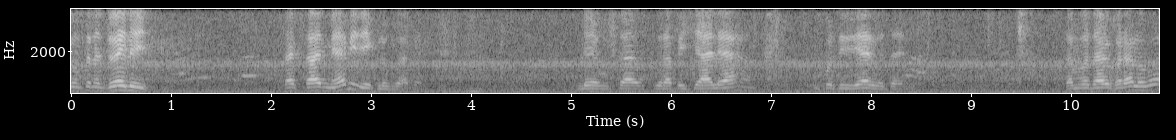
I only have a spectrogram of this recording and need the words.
હું તને જોઈ લઈશ. સાહેબ મેં બી દેખ લઉં લે પૂરા પૈસા આલ્યા. ઉપરથી વધારી તમે વધારો ખરા લોકો?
